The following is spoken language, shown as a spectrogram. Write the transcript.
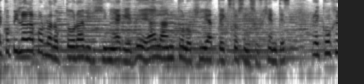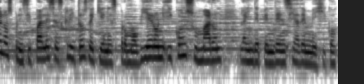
Recopilada por la doctora Virginia Guedea, la antología Textos Insurgentes recoge los principales escritos de quienes promovieron y consumaron la independencia de México.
